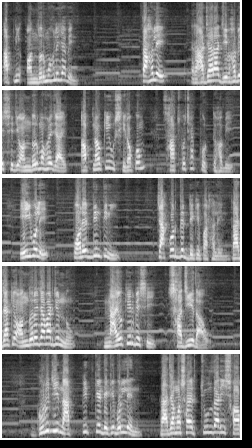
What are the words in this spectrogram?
আপনি অন্দরমহলে যাবেন? তাহলে রাজারা যেভাবে সে যে অন্দরমহলে যায় আপনাকেও সেরকম সাজ পোশাক পরতে হবে। এই বলে পরের দিন তিনি চাকরদের ডেকে পাঠালেন। রাজাকে অন্দরে যাবার জন্য নায়কের বেশে সাজিয়ে দাও। গুরুজি নাপিতকে ডেকে বললেন, রাজামশায়ের চুলদারি সব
